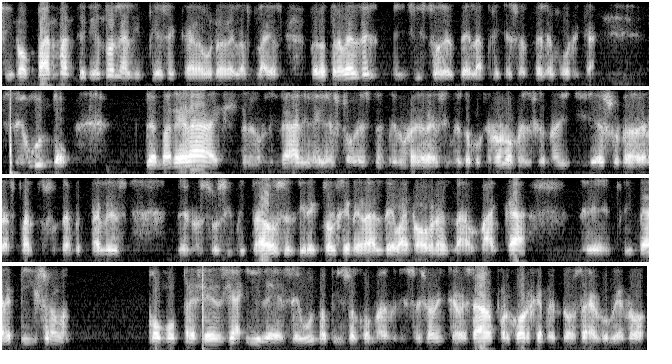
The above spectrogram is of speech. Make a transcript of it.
sino van manteniendo la limpieza en cada una de las playas, pero a través del, insisto, de, la aplicación telefónica. Segundo, de manera extraordinaria, y esto es también un agradecimiento porque no lo mencioné y es una de las partes fundamentales de nuestros invitados, el director general de Banobras, la banca de primer piso presencia y de segundo piso como administración encabezado por Jorge Mendoza del gobierno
